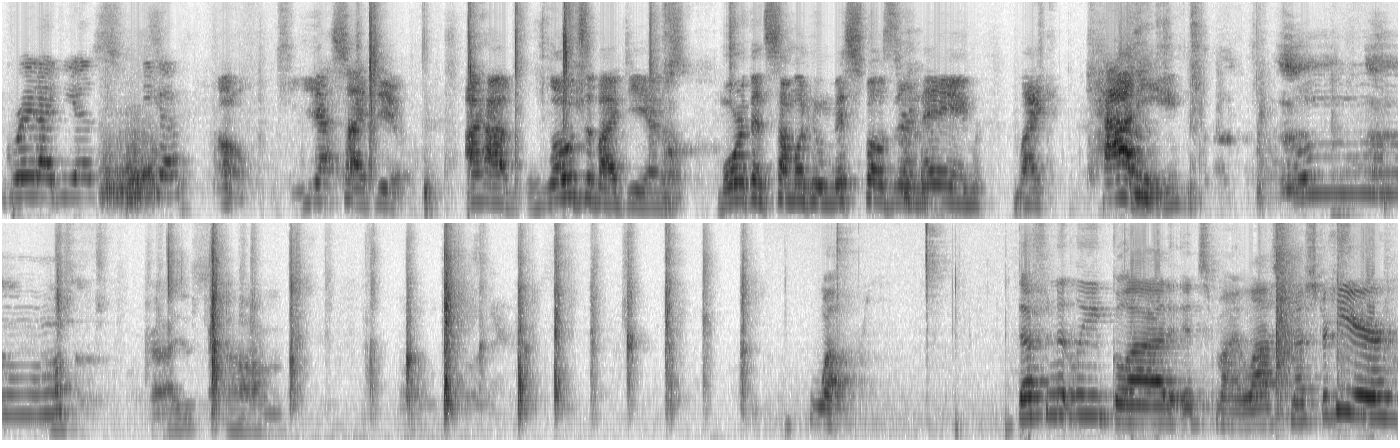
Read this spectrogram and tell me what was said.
great ideas, Nico? Oh, yes, I do. I have loads of ideas, more than someone who misspells their name, like Caddy. Guys, um, Well, definitely glad it's my last semester here,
